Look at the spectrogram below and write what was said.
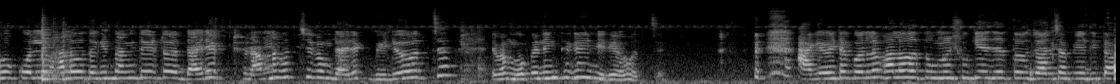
হোক করলে ভালো হতো কিন্তু আমি তো এটা ডাইরেক্ট রান্না হচ্ছে এবং ডাইরেক্ট ভিডিও হচ্ছে এবং ওপেনিং থেকেই ভিডিও হচ্ছে। আগে ওইটা করলে ভালো হতো উনুন শুকিয়ে যেত জল চাপিয়ে দিতাম।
